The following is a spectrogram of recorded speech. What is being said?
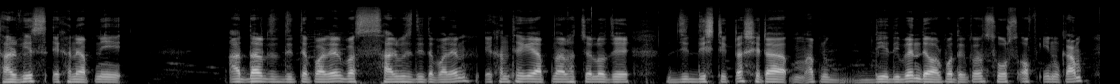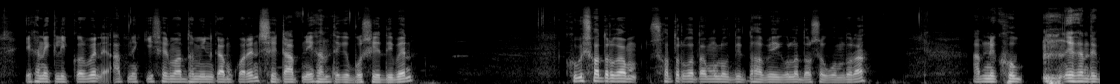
সার্ভিস এখানে আপনি আদার দিতে পারেন বা সার্ভিস দিতে পারেন, এখান থেকে আপনার হচ্ছে হলো যে ডিস্ট্রিক্টটা সেটা আপনি দিয়ে দিবেন, দেওয়ার পর দেখতে পাবেন সোর্স অফ ইনকাম। এখানে ক্লিক করবেন, আপনি কিসের মাধ্যমে ইনকাম করেন সেটা আপনি এখান থেকে বসিয়ে দিবেন। খুবই সতর্ক সতর্কতামূলক দিতে হবে এইগুলো, দর্শক বন্ধুরা। আপনি খুব এখান থেকে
